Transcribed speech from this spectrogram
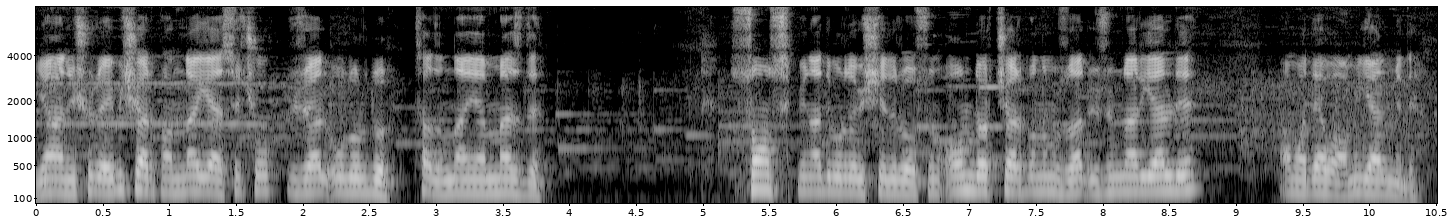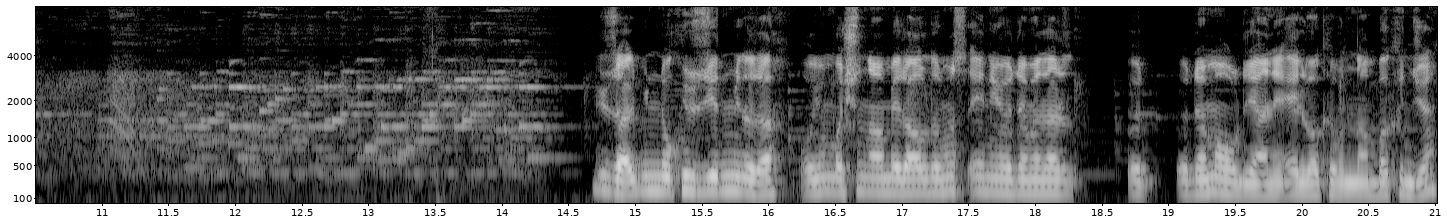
Yani şuraya bir çarpan daha gelse çok güzel olurdu. Tadından yenmezdi. Son spin hadi burada bir şeyler olsun. 14 çarpanımız var. Üzümler geldi. Ama devamı gelmedi. Güzel 1920 lira. Oyun başından beri aldığımız en iyi ödemeler ödeme oldu yani el bakımından bakınca.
